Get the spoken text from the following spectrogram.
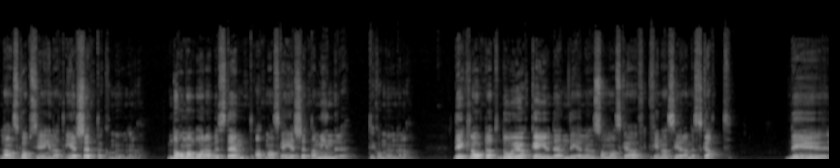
landskapsregeringen att ersätta kommunerna. Då har man bara bestämt att man ska ersätta mindre till kommunerna. Det är klart att då ökar ju den delen som man ska finansiera med skatt. Det är,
